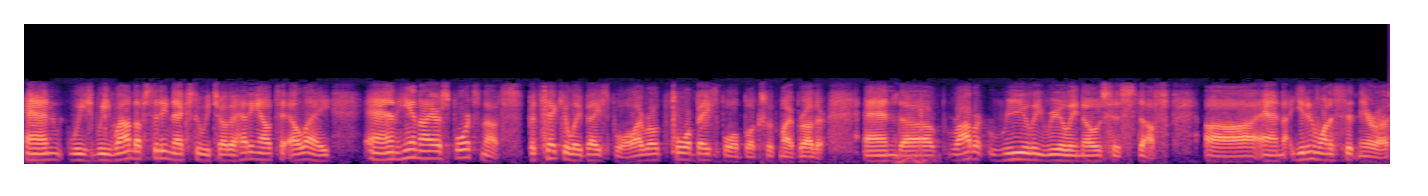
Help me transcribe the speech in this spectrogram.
and we we wound up sitting next to each other, heading out to L.A. And he and I are sports nuts, particularly baseball. I wrote four baseball books with my brother, and uh, Robert really, really knows his stuff. Uh, and you didn't want to sit near us;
